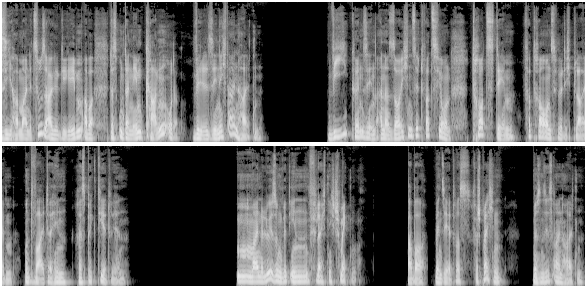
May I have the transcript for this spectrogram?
Sie haben eine Zusage gegeben, aber das Unternehmen kann oder will sie nicht einhalten. Wie können Sie in einer solchen Situation trotzdem vertrauenswürdig bleiben und weiterhin respektiert werden? Meine Lösung wird Ihnen vielleicht nicht schmecken. Aber wenn Sie etwas versprechen, müssen Sie es einhalten.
